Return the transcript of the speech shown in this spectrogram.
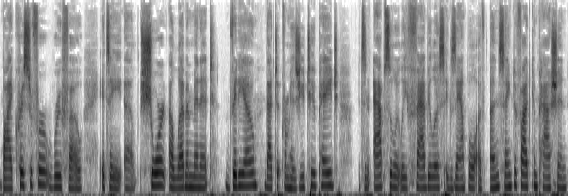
by Christopher Rufo. It's a, a short 11 minute video that I took from his YouTube page. It's an absolutely fabulous example of unsanctified compassion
